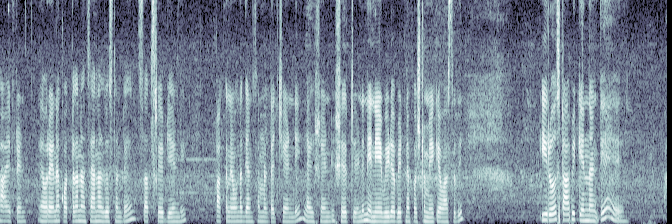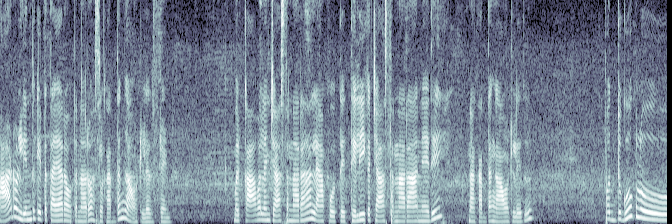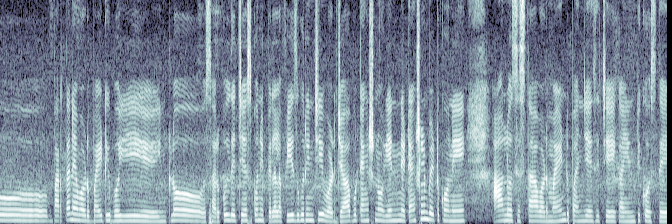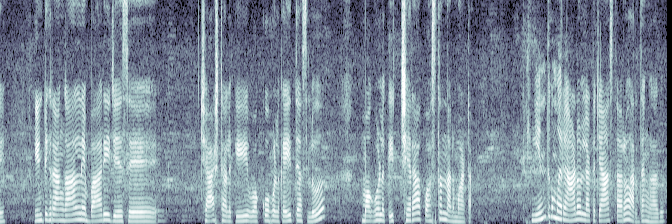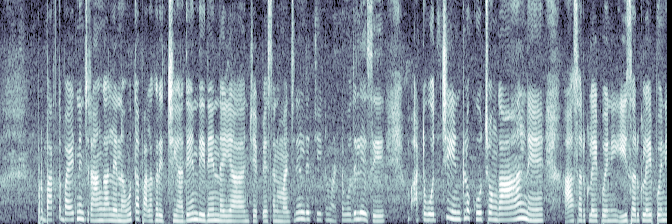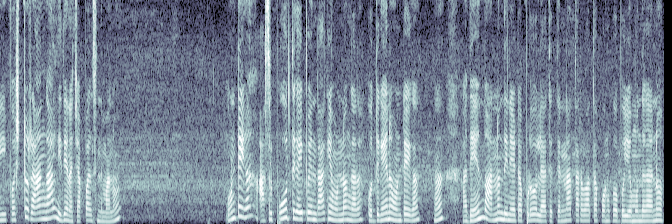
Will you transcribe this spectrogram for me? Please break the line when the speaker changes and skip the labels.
Hi friend. ఎవరైనా కొత్తగా నా ఛానల్ చూస్తుంటే సబ్స్క్రైబ్ చేయండి. పక్కనే ఉన్న గంట సమ్మలు టచ్ చేయండి. లైక్ చేయండి షేర్ చేయండి. నేను ఏ వీడియో పెట్టినా ఫస్ట్ మీకే వస్తుంది. ఈరోజు టాపిక్ ఏంటంటే ఆడవాళ్ళు ఎందుకు ఇట్ట తయారవుతున్నారో అసలు అర్థం కావట్లేదు ఫ్రెండ్. మరి కావాలని చేస్తున్నారా లేకపోతే తెలియక చేస్తున్నారా అనేది నాకు అర్థం కావట్లేదు. పొద్దుగూకులు భర్త అనేవాడు బయటికి పోయి ఇంట్లో సరుకులు తెచ్చేసుకొని పిల్లల ఫీజు గురించి వాడు జాబు టెన్షన్ ఎన్ని టెన్షన్లు పెట్టుకొని ఆలోచిస్తా వాడు మైండ్ పనిచేసి చేయక ఇంటికి వస్తే ఇంటికి రాగానే భారీ చేసే చేష్టలకి ఒక్కొక్కళ్ళకైతే అసలు మగోళ్ళకి చిరాకు వస్తుందన్నమాట. ఎందుకు మరి ఆడవాళ్ళు అట్ట చేస్తారో అర్థం కాదు. ఇప్పుడు భర్త బయట నుంచి రాగానే నవ్వుతా పలకరించి అదేంది ఇదేంది అయ్యా అని చెప్పేసి అని మంచినీళ్ళు తెచ్చి ఇటు అట్ట వదిలేసి అట్ట వచ్చి ఇంట్లో కూర్చోగానే ఆ సరుకులు అయిపోయినాయి ఈ సరుకులు అయిపోయినాయి. ఫస్ట్ రాగాలని ఇదేనా చెప్పాల్సింది మనం? ఉంటాయిగా అసలు పూర్తిగా అయిపోయిన దాకా ఏమి ఉండం కదా? కొద్దిగైనా ఉంటాయిగా అదేందో అన్నం తినేటప్పుడు లేకపోతే తిన్న తర్వాత పనుకోబోయే ముందుగాను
